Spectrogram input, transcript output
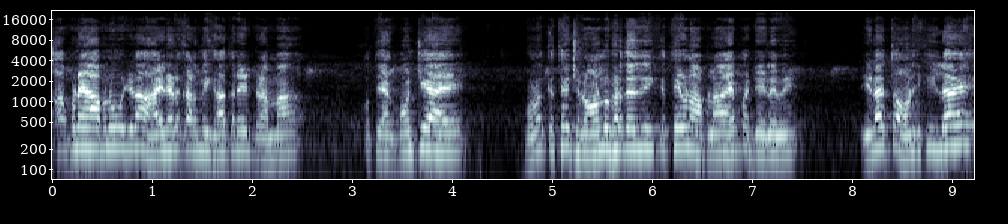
ਆਪਣੇ ਆਪ ਨੂੰ ਜਿਹੜਾ ਹਾਈਲਾਈਟ ਕਰਨ ਦੀ ਖਾਤਰ ਇਹ ਡਰਾਮਾ ਉੱਤੇ ਤੱਕ ਪਹੁੰਚਿਆ ਹੈ। ਹੁਣ ਕਿੱਥੇ ਛਡਾਉਣ ਨੂੰ ਫਿਰਦੇ ਸੀ? ਕਿੱਥੇ ਹੁਣ ਆਪਣਾ ਇਹ ਭੱਜੇ ਲਵੇ? ਜਿਹੜਾ ਧੌਣ ਚਕੀਲਾ ਹੈ,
